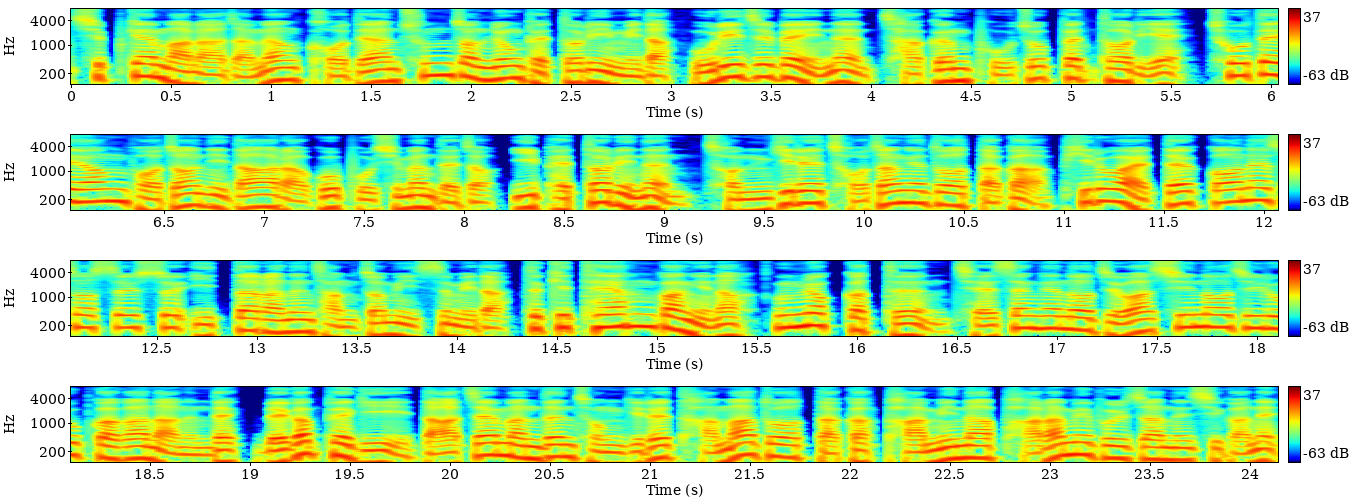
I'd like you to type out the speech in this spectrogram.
쉽게 말하자면 거대한 충전용 배터리입니다. 우리 집에 있는 작은 보조 배터리의 초대형 버전이다 라고 보시면 되죠. 이 배터리는 전기를 저장해 두었다가 필요할 때 꺼내서 쓸 수 있다라는 장점이 있습니다. 특히 태양광이나 풍력 같은 재생에너지와 시너지 효과가 나는데 메가팩이 낮에 만든 전기를 담아 두었다가 밤이나 바람이 불지 않는 시간에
